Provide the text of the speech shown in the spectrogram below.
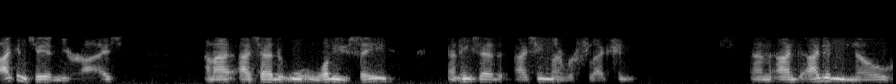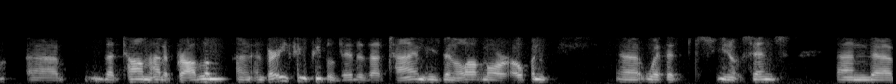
"I can see it in your eyes." And I, I said, "What do you see?" And he said, "I see my reflection." And I, I didn't know uh, that Tom had a problem, and, and very few people did at that time. He's been a lot more open uh, with it, you know, since. And uh,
